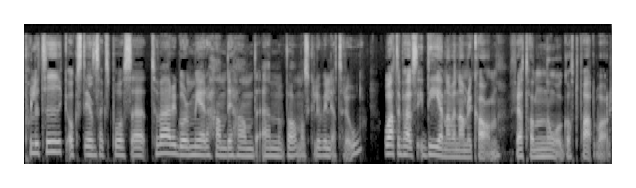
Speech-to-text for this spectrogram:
politik och sten, sax, påse tyvärr går mer hand i hand än vad man skulle vilja tro. Och att det behövs idén av en amerikan för att ta något på allvar.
